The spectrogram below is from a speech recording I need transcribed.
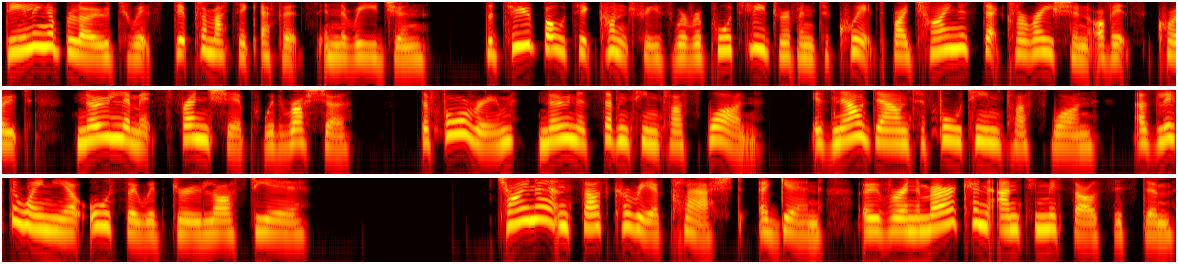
dealing a blow to its diplomatic efforts in the region. The two Baltic countries were reportedly driven to quit by China's declaration of its, quote, no limits friendship with Russia. The Forum, known as 17 plus 1, is now down to 14 plus 1, as Lithuania also withdrew last year. China and South Korea clashed again over an American anti missile system.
